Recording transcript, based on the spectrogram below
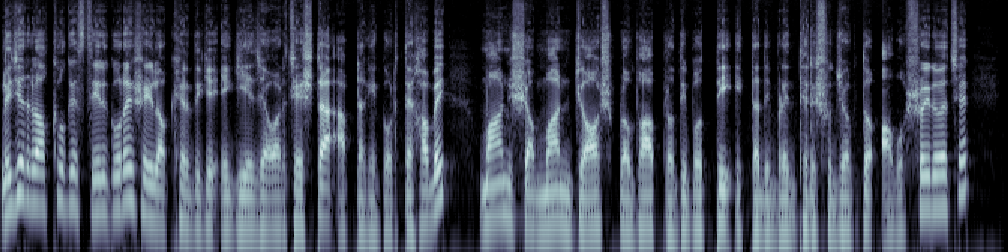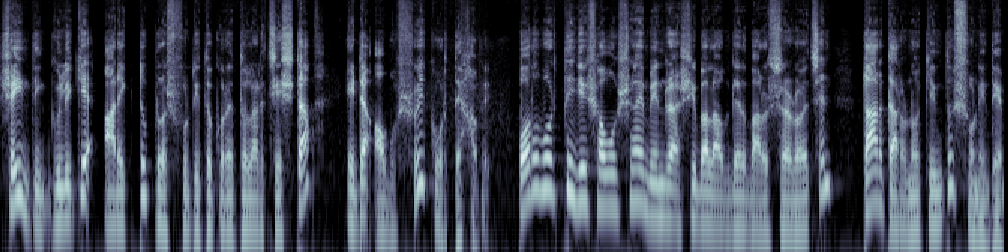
নিজের লক্ষ্যকে স্থির করে সেই লক্ষ্যের দিকে এগিয়ে যাওয়ার চেষ্টা আপনাকে করতে হবে। মান সম্মান, যশ, প্রভাব, প্রতিপত্তি ইত্যাদি বৃদ্ধির সুযোগ তো অবশ্যই রয়েছে। সেই দিকগুলিকে আরেকটু প্রস্ফুটিত করে তোলার চেষ্টা এটা অবশ্যই করতে হবে। পরবর্তী যে সমস্যায় মেন রাশি বা লগ্নের মানুষরা রয়েছেন, তার কারণও কিন্তু শনিদেব।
